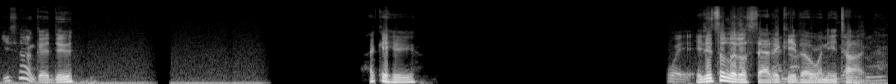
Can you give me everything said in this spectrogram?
You sound good, dude. I can hear you. Wait. It is a little staticky though when you guys talk. now?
